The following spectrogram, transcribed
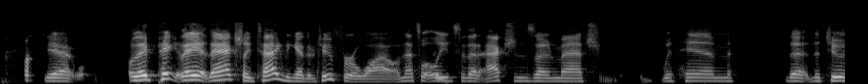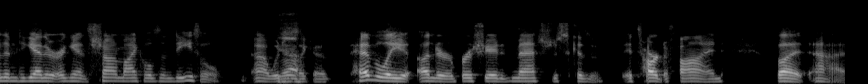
yeah. Well, they pick they they actually tag together too for a while, and that's what leads to that action zone match with him, the the two of them together against Shawn Michaels and Diesel, uh, which Yeah. is like a heavily underappreciated match just because it's hard to find. But uh,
